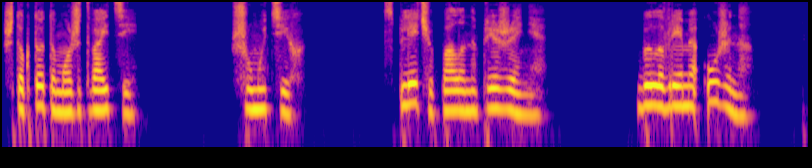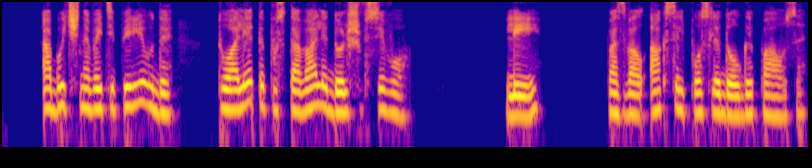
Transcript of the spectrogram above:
что кто-то может войти. Шум утих. С плеч упало напряжение. Было время ужина. Обычно в эти периоды Туалеты пустовали дольше всего. «Ли?» — позвал Аксель после долгой паузы.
